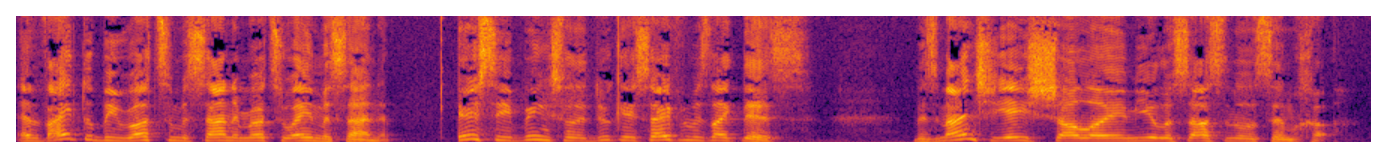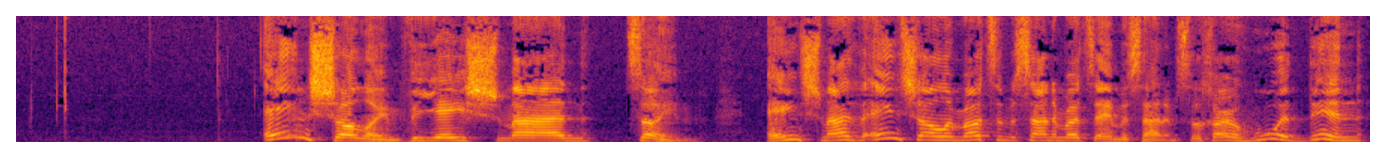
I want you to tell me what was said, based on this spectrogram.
and vayta be rotzu masanim rotzu ein masanim. Here he brings from the Duke Seifim is like this: Bizman sheyesh shalom yilasasim l'simcha. Ein shalom v'yesh shmad tzaim. Ein shmad v'ein shalom rotzu masanim rotzu ein masanim. So l'chari who din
